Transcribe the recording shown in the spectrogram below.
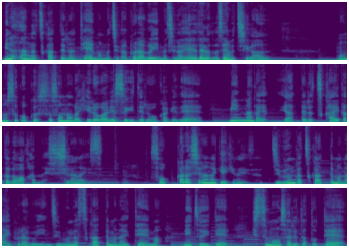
皆さんが使ってるのはテーマも違う、プラグインも違う、やりたいこと全部違う。ものすごく裾野が広がりすぎてるおかげで、みんながやってる使い方がわかんないし、知らないです。そっから知らなきゃいけないです。自分が使ってもないプラグイン、自分が使ってもないテーマについて質問されたとて、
